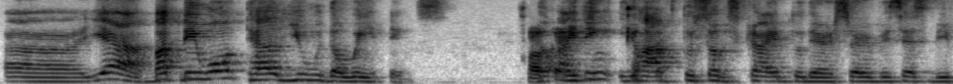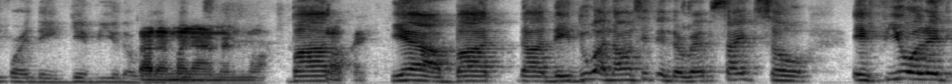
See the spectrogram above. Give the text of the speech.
uh, yeah, but they won't tell you the weightings. Okay. I think you Okay. have to subscribe to their services before they give you the Para weightings. malaman mo. But Okay. yeah, but uh, they do announce it in the website. So if you already,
